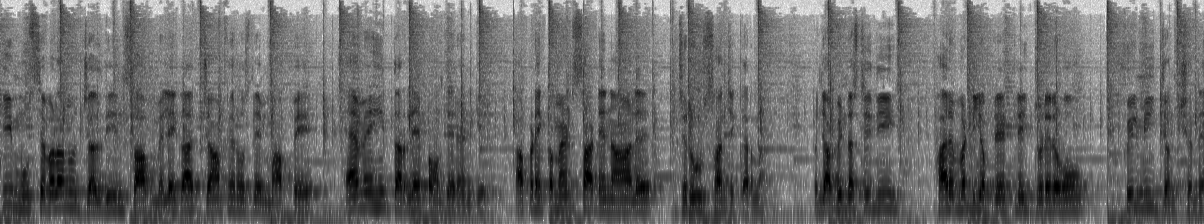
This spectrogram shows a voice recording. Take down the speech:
ਕਿ ਮੂਸੇਵਾਲਾ ਨੂੰ ਜਲਦੀ ਇਨਸਾਫ ਮਿਲੇਗਾ ਜਾਂ ਫਿਰ ਉਸ ਦੇ ਮਾਪੇ ਐਵੇਂ ਹੀ ਤਰਲੇ ਪਾਉਂਦੇ ਰਹਿਣਗੇ? ਆਪਣੇ ਕਮੈਂਟ ਸਾਡੇ ਨਾਲ ਜਰੂਰ ਸਾਂਝੇ ਕਰਨਾ। ਪੰਜਾਬੀ ਇੰਡਸਟਰੀ ਦੀ ਹਰ ਵੱਡੀ ਅਪਡੇਟ ਲਈ ਜੁੜੇ ਰਹੋ ਫਿਲਮੀ ਜੰਕਸ਼ਨ ਦੇ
